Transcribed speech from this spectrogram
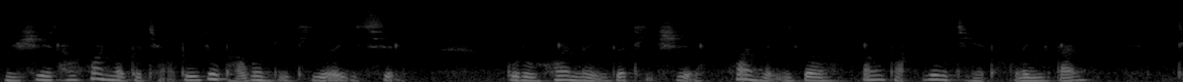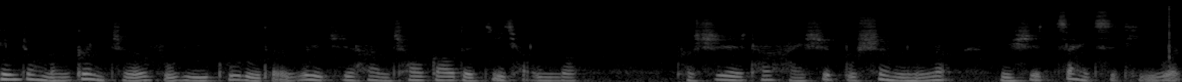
于是他换了个角度，又把问题提了一次。咕噜换了一个体式，换了一个方法，又解答了一番。听众们更折服于咕噜的睿智和超高的技巧运动。可是他还是不甚明了，于是再次提问。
